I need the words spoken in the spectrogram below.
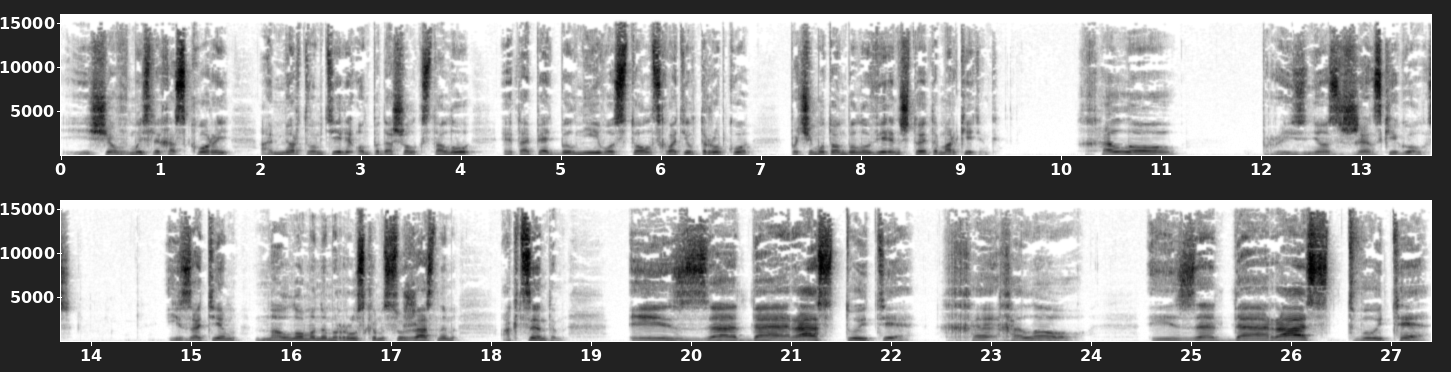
Еще в мыслях о скорой, о мертвом теле он подошел к столу. Это опять был не его стол, схватил трубку. Почему-то он был уверен, что это маркетинг. «Hello», — произнес женский голос. И затем на ломаном русском с ужасным акцентом. «И задарастуйте! Hello! И задарастуйте!»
